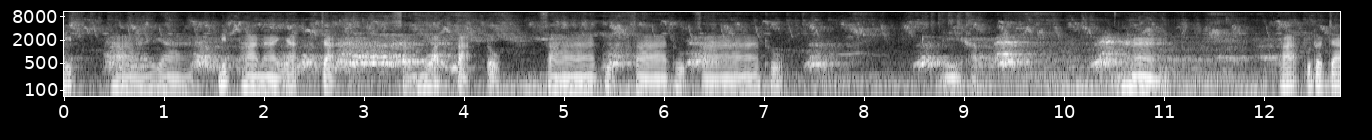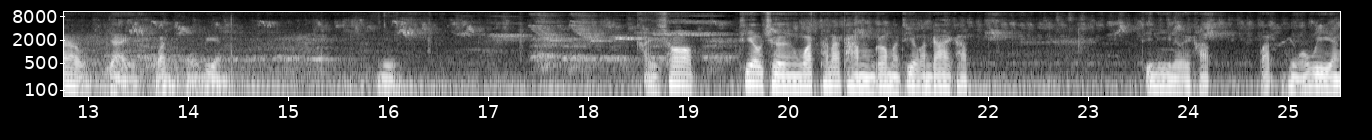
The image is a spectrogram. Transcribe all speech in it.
นิพพายา นิพพานายะ จะสังวัตตตุสาธุ สาธุ สาธุ นี่ครับห้าพระพุทธเจ้าใหญ่วัดหัวเวียง นี่ ใครชอบเที่ยวเชิงวัฒนธรรมก็มาเที่ยวกันได้ครับ ที่นี่เลยครับ วัดหัวเวียง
